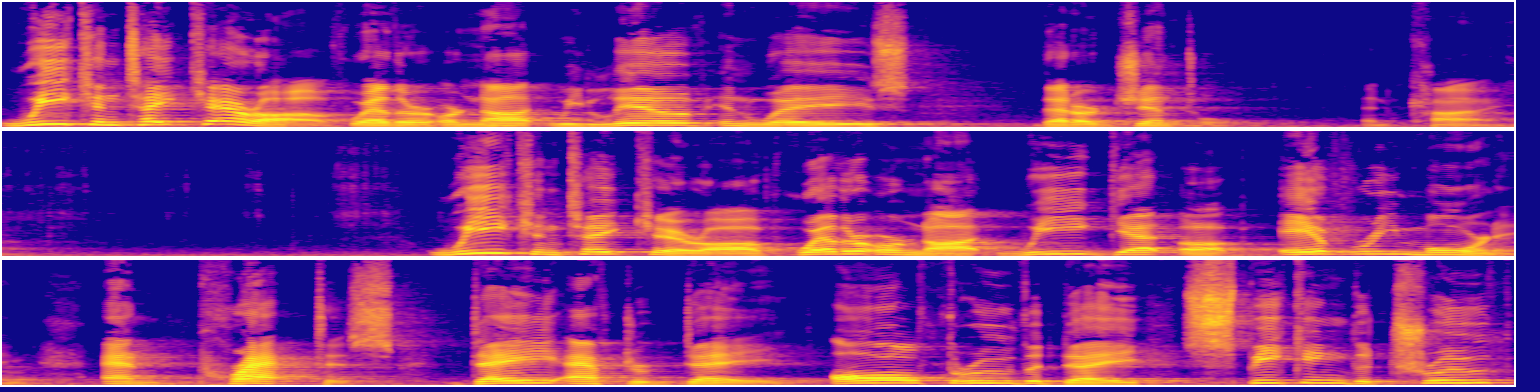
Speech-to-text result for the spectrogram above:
We can take care of whether or not we live in ways that are gentle and kind we can take care of whether or not we get up every morning and practice day after day, all through the day, speaking the truth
